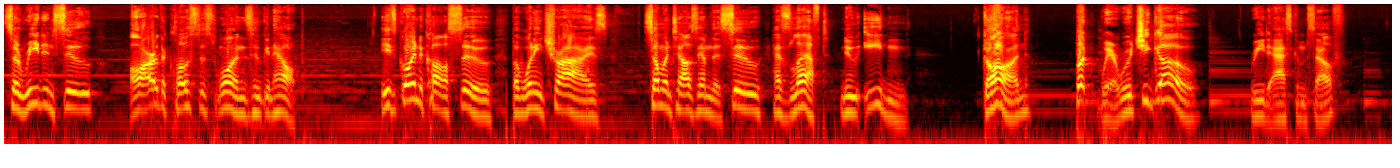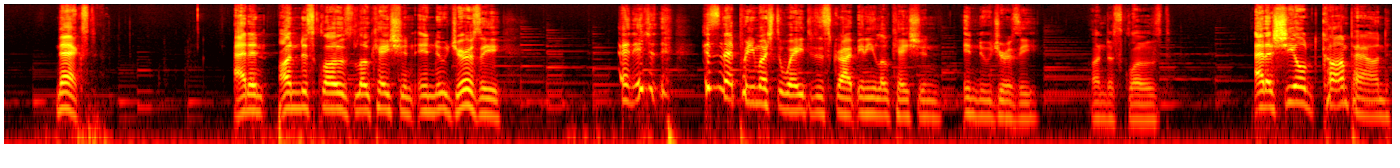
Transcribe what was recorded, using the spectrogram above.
so Reed and Sue are the closest ones who can help. He's going to call Sue, but when he tries, someone tells him that Sue has left New Eden. Gone? But where would she go? Reed asked himself. Next, at an undisclosed location in New Jersey, and it, isn't that pretty much the way to describe any location in New Jersey? Undisclosed. At a shield compound,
